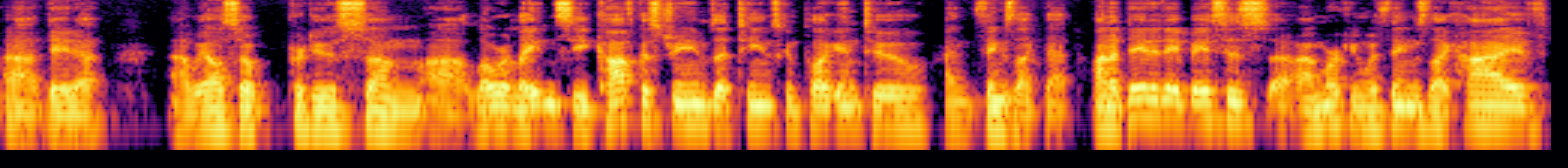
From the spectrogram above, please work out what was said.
uh, data. Uh, we also produce some uh, lower latency Kafka streams that teams can plug into and things like that. On a day to day basis, uh, I'm working with things like Hive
